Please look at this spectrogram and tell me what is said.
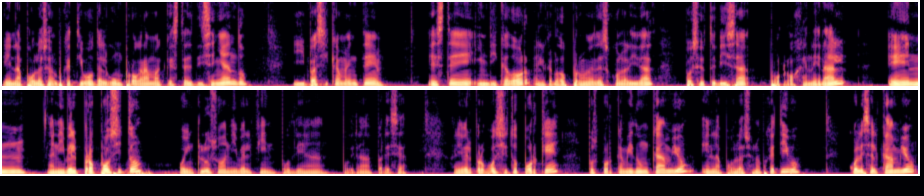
en la población objetivo de algún programa que estés diseñando. Y básicamente este indicador, el grado promedio de escolaridad, pues se utiliza por lo general en, a nivel propósito o incluso a nivel fin podría, podría aparecer. A nivel propósito, ¿por qué? Pues porque ha habido un cambio en la población objetivo. ¿Cuál es el cambio?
